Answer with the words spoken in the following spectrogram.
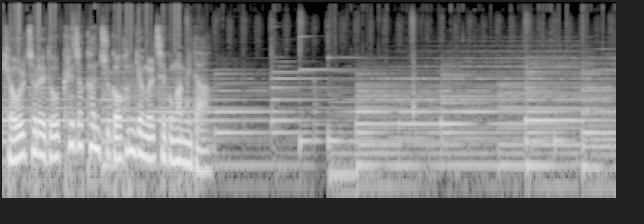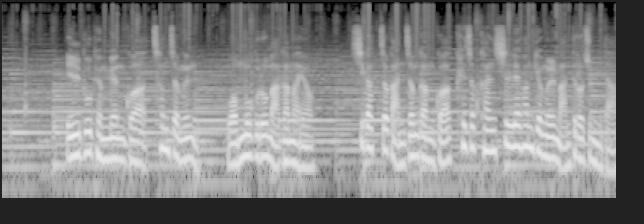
겨울철에도 쾌적한 주거 환경을 제공합니다. 일부 벽면과 천정은 원목으로 마감하여 시각적 안정감과 쾌적한 실내 환경을 만들어줍니다.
